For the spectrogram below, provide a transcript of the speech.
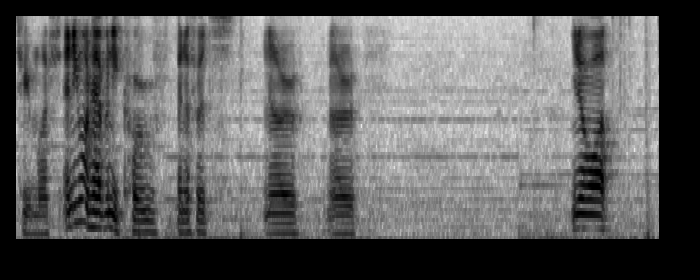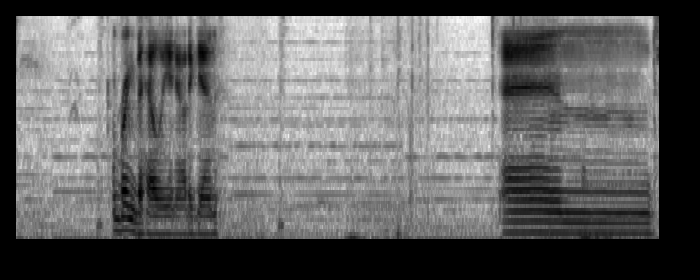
too much. Anyone have any Cove benefits? No, no. You know what? I'll bring the Hellion out again. And...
